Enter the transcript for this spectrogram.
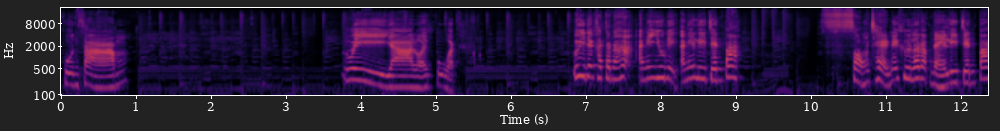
คูณสามอุ้ย ยาร้อยขวด อุ้ยได้คาตานะ อันนี้ยูนิค อันนี้รีเจนป่ะสองแฉกนี่คือระดับไหนรีเจนป่ะ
